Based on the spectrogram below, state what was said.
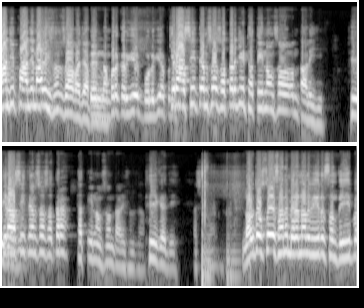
ਹਾਂਜੀ ਪੰਜ ਨਾਲ ਹੀ ਸਾਹਿਬ ਅੱਜ ਤੇ ਆਪਣੇ ਨੰਬਰ ਕਰੀਏ ਭੁੱਲ ਗਏ ਆਪਣੇ। 84370 ਜੀ 38939 ਜੀ। ਠੀਕ ਹੈ ਜੀ, 84370 38939 ਸੰਧੂ ਸਾਹਿਬ ਠੀਕ ਹੈ ਜੀ। ਲਓ ਦੋਸਤੋ ਇਹ ਸਨ ਮੇਰੇ ਨਾਲ ਵੀਰ ਸੰਦੀਪ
